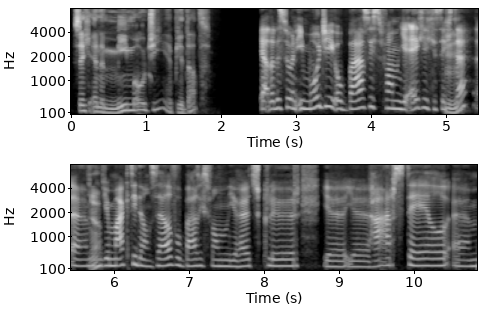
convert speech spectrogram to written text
Zeg, en een memoji, heb je dat? Ja, dat is zo'n emoji op basis van je eigen gezicht. Mhm. hè? Um, ja. Je maakt die dan zelf op basis van je huidskleur, je, je haarstijl. Um,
